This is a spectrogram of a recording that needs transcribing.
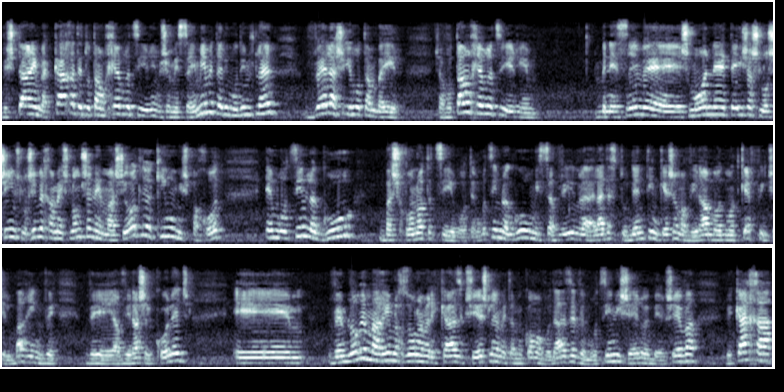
ושתיים, לקחת את אותם חבר'ה צעירים שמסיימים את הלימודים שלהם ולהשאיר אותם בעיר. עכשיו, אותם חבר'ה צעירים, בני 28, 9, 30, 35, לא משנה מה, שעוד לא הקימו משפחות, הם רוצים לגור בשכונות הצעירות. הם רוצים לגור מסביב ליד הסטודנטים, כי יש שם אווירה מאוד מאוד כיפית של ברים ו- ואווירה של קולג'. אמ, והם לא ממהרים לחזור למרכז כשיש להם את המקום עבודה הזה, והם רוצים להישאר בבאר שבע, וככה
